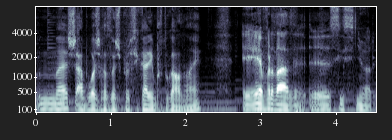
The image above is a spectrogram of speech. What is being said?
mas há boas razões para ficar em Portugal, não é? É, é verdade, sim senhor.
